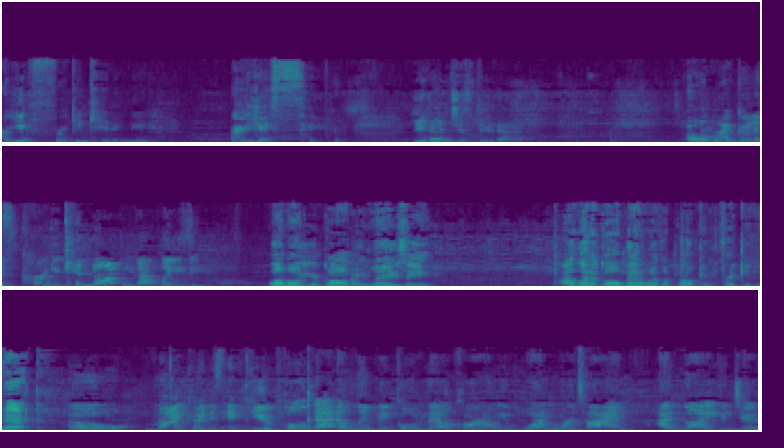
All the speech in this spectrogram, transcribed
Are you freaking kidding me? Are you you didn't just do that. Oh my goodness, Kurt, you cannot be that lazy. Whoa, whoa, you're calling me lazy? I want a gold medal with a broken freaking neck. Oh my goodness. If you pull that Olympic gold medal card on me one more time, I'm not even joking.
